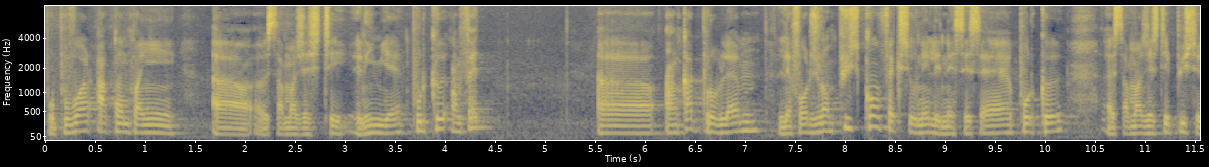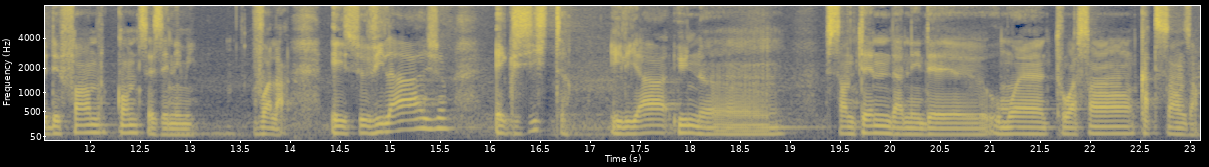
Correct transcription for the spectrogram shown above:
pour pouvoir accompagner euh, Sa Majesté Rimier pour que, en fait, euh, en cas de problème, les forgerons puissent confectionner le nécessaire pour que Sa Majesté puisse se défendre contre ses ennemis. Voilà. Et ce village existe il y a une centaine d'années, au moins 300, 400 ans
